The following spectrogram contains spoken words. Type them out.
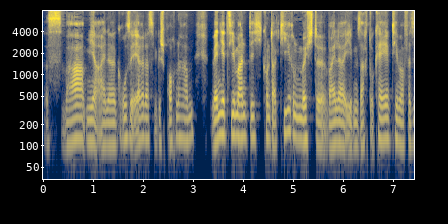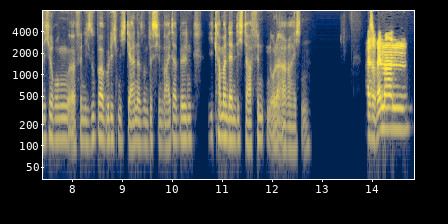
Es war mir eine große Ehre, dass wir gesprochen haben. Wenn jetzt jemand dich kontaktieren möchte, weil er eben sagt, okay, Thema Versicherung äh, finde ich super, würde ich mich gerne so ein bisschen weiterbilden. Wie kann man denn dich da finden oder erreichen? Also wenn man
